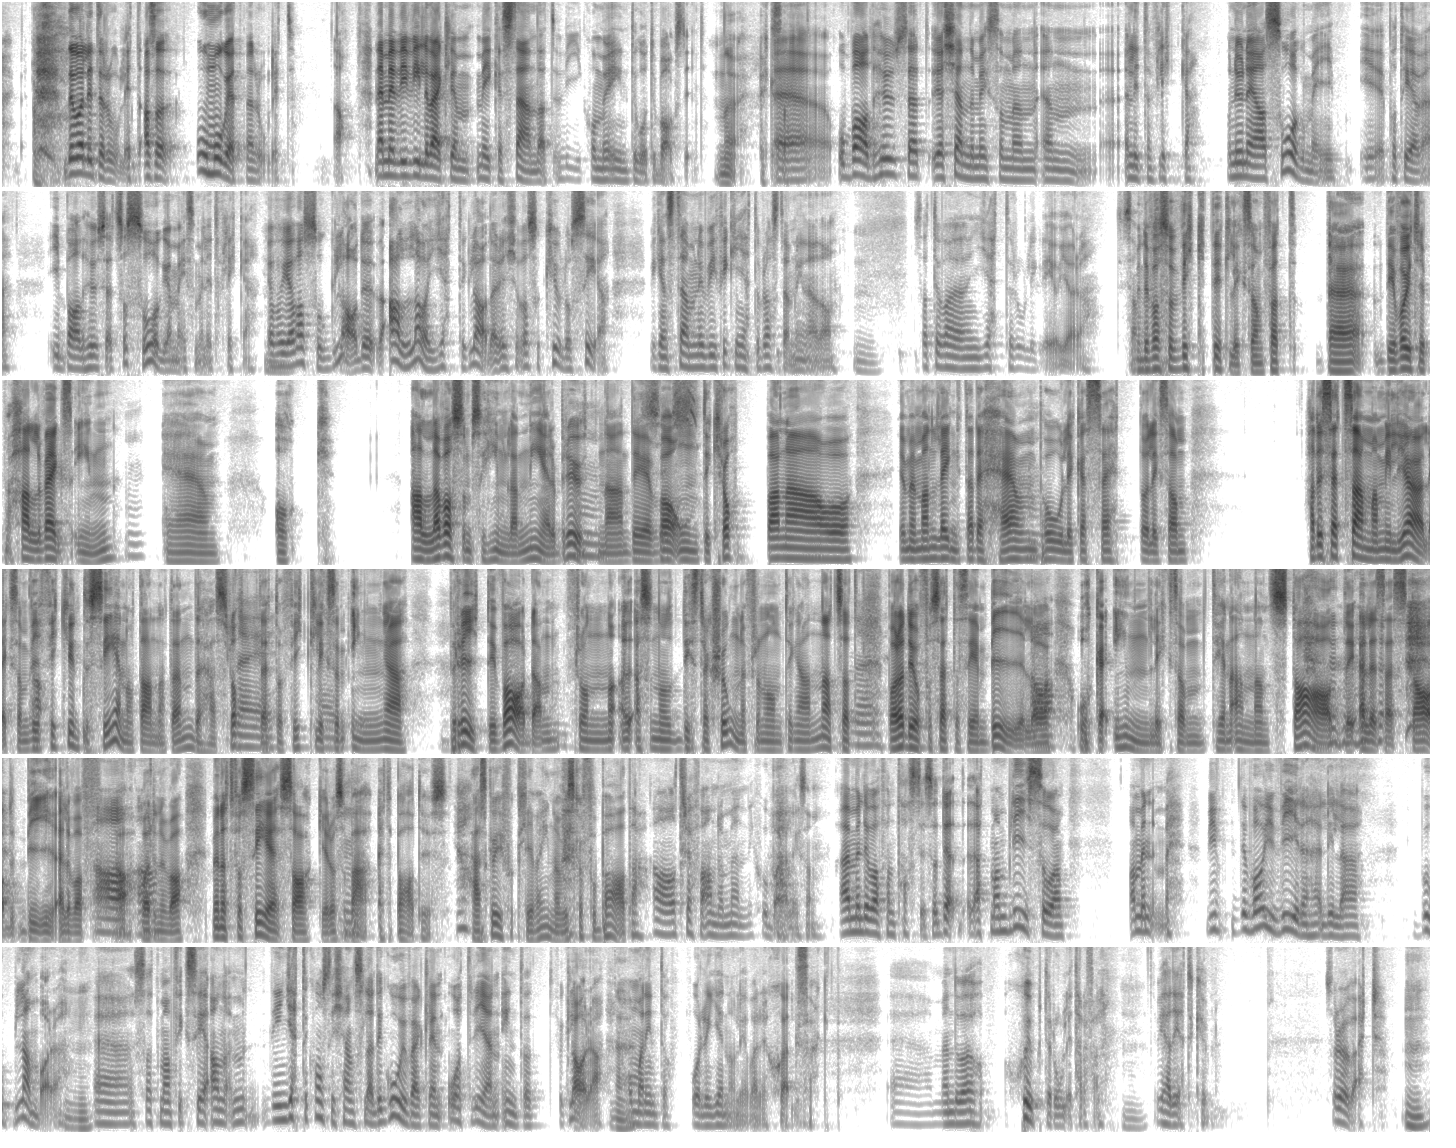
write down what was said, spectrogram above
det var lite roligt. Alltså omoget men roligt. Ja. Nej men vi ville verkligen make a stand att vi kommer inte gå tillbaks dit. Nej, exakt. Eh, och badhuset, jag kände mig som en, en, en liten flicka. Och nu när jag såg mig på tv i badhuset så såg jag mig som en liten flicka. Jag, var, jag var så glad. Alla var jätteglada. Det var så kul att se vilken stämning. Vi fick en jättebra stämning den här dagen. Mm. Så att det var en jätterolig grej att göra. Men det var så viktigt liksom, för att det, det var ju typ halvvägs in. Mm. ehm, och alla var som så himla nedbrutna. det var Mm. precis. ont i kropparna och ja, men man längtade hem Mm. på olika sätt. Och liksom hade sett samma miljö. Liksom. Vi Ja. fick ju inte se något annat än det här slottet Nej, och fick liksom nej. inga bryt i vardagen, från, alltså några distraktioner från någonting annat. Så bara det att få sätta sig i en bil och Ja. åka in liksom till en annan stad, eller så här stad, by eller vad, Ja, ja, vad det nu var. Men att få se saker och så Mm. bara ett badhus. Här ska vi få kliva in och vi ska få bada. Ja, och träffa andra människor bara. Liksom. Nej, men det var fantastiskt. Och det, att man blir så... Ja, men, vi, det var ju vi i den här lilla bubblan bara. Mm. Eh, så att man fick se Det är en jättekonstig känsla. Det går ju verkligen, återigen, inte att förklara Nej. om man inte får det genomleva det själv. Eh, men det var sjukt roligt i alla fall. Mm. Vi hade jättekul. Så det var värt. Mm.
